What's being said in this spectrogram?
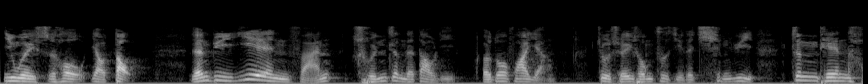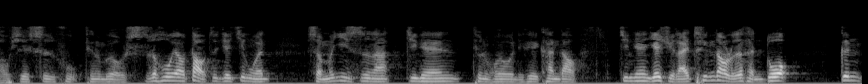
因为时候要到，人必厌烦纯正的道理，耳朵发痒，就随从自己的情欲，增添好些师傅。听到没有？时候要到，这些经文什么意思呢？今天听众朋友，你可以看到，今天也许来听到的人很多，跟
